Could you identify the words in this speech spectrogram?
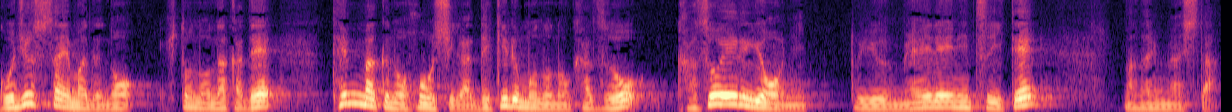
50歳までの人の中で天幕の奉仕ができる者の数を数えるようにという命令について学びました。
